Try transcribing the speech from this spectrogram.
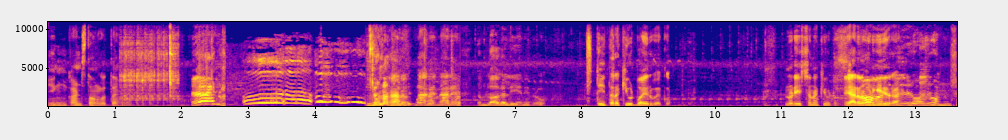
ಹೆಂಗ್ ಕಾಣಿಸ್ತಾವನ್ ಗೊತ್ತಾ ಏನು ನಾನು ನಾನೇ ನಾನೇ. ನಮ್ಮ ಬ್ಲಾಗಲ್ಲಿ ಏನಿದ್ರು ಈ ಥರ ಕ್ಯೂಟ್ ಬಾಯ್ ಇರಬೇಕು. ನೋಡಿ ಎಷ್ಟು ಚೆನ್ನಾಗಿ ಕ್ಯೂಟ್ ಯಾರು ಹುಡುಗಿದ್ರ ಒಂದ್ ನಿಮಿಷ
